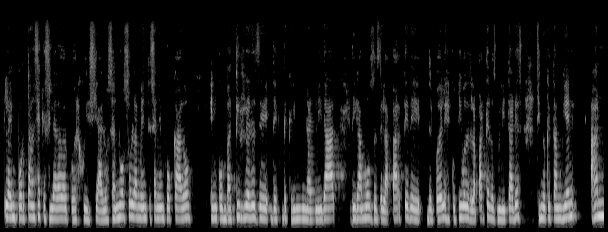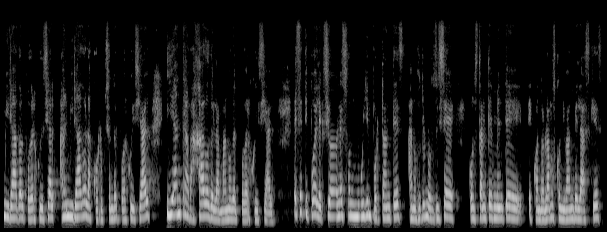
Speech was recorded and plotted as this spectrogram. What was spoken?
La importancia que se le ha dado al Poder Judicial. O sea, no solamente se han enfocado en combatir redes de, criminalidad, digamos, desde la parte del Poder Ejecutivo, desde la parte de los militares, sino que también han mirado al Poder Judicial, han mirado a la corrupción del Poder Judicial y han trabajado de la mano del Poder Judicial. Ese tipo de elecciones son muy importantes. A nosotros nos dice constantemente, eh, cuando hablamos con Iván Velázquez,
